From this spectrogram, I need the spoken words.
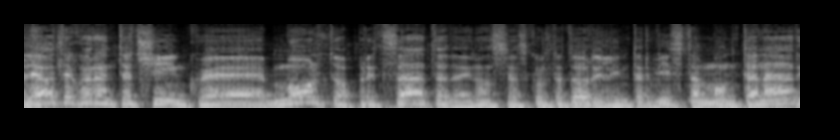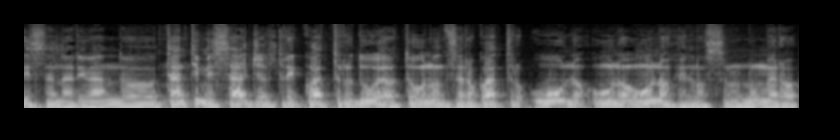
Le 8.45, molto apprezzata dai nostri ascoltatori l'intervista a Montanari, stanno arrivando tanti messaggi al 342 8104 111 che è il nostro numero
